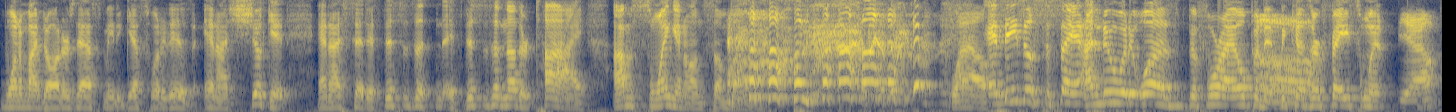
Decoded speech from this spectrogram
one of my daughters asked me to guess what it is and I shook it and I said if this is a if this is another tie, I'm swinging on somebody. Wow. and needless to say, I knew what it was before I opened it because her face went Yeah.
